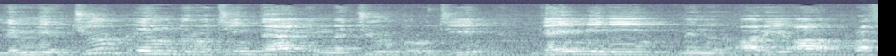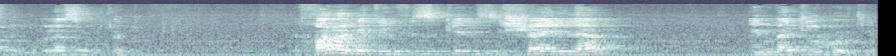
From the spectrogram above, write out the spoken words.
ال immature protein ده ال immature protein جاي منين؟ من ال RER rough endoplasmic خرجت ال vesicles شايلة immature protein.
